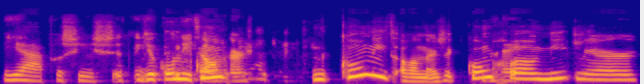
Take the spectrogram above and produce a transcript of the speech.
Ja, precies. Je kon niet anders. Ik kon niet anders. Ik kon gewoon niet meer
